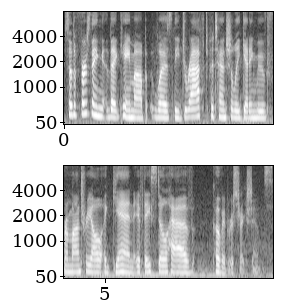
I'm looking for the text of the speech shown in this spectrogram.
So the first thing that came up was the draft potentially getting moved from Montreal again if they still have COVID restrictions.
